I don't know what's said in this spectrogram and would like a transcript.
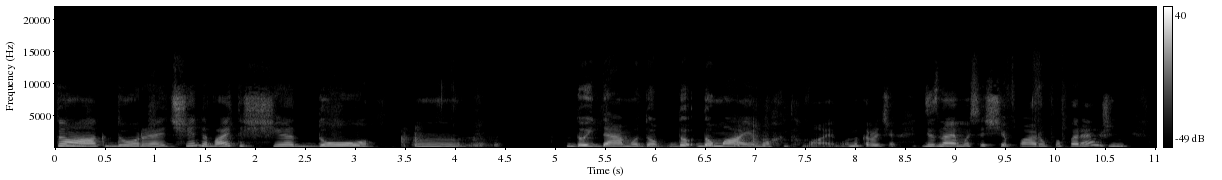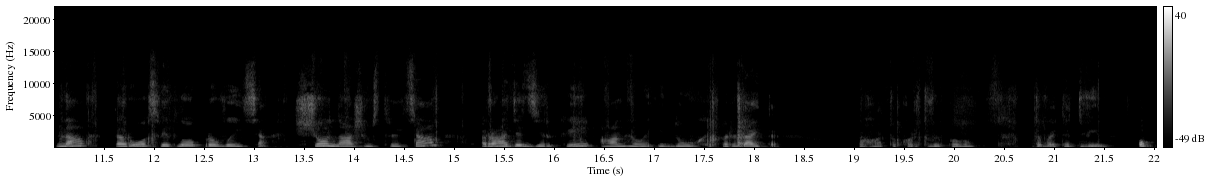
Так, до речі, давайте ще до. Дойдемо, до, до, домаємо, домаємо. Ну, коротше, дізнаємося ще пару попереджень на таро світлого провидця. Що нашим стрільцям радять зірки, ангели і духи? Передайте. Багато карт випало. Давайте дві. Оп.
